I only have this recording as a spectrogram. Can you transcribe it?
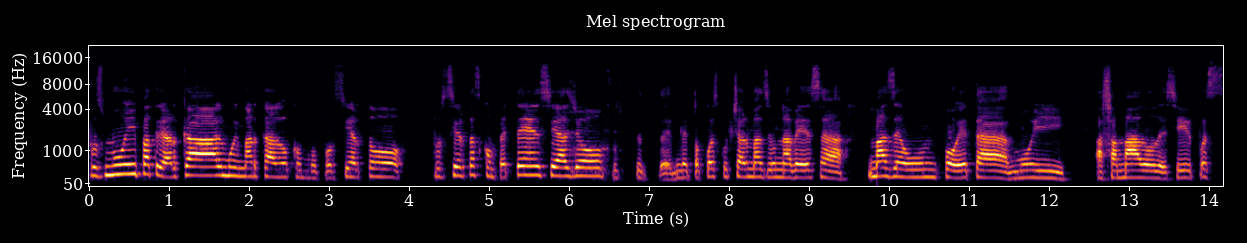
pues muy patriarcal, muy marcado como por cierto, por ciertas competencias. Yo pues, me tocó escuchar más de una vez a más de un poeta muy afamado decir, pues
